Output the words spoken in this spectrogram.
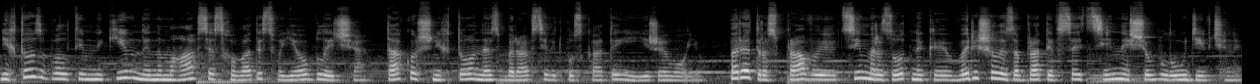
Ніхто з гвалтівників не намагався сховати своє обличчя, також ніхто не збирався відпускати її живою. Перед розправою ці мерзотники вирішили забрати все цінне, що було у дівчини.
